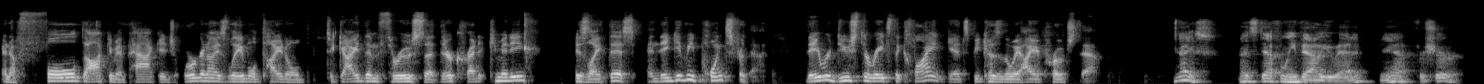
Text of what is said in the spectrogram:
and a full document package, organized, labeled, titled to guide them through so that their credit committee is like this. And they give me points for that. They reduce the rates the client gets because of the way I approach them. Nice. That's definitely value add. Yeah, for sure.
